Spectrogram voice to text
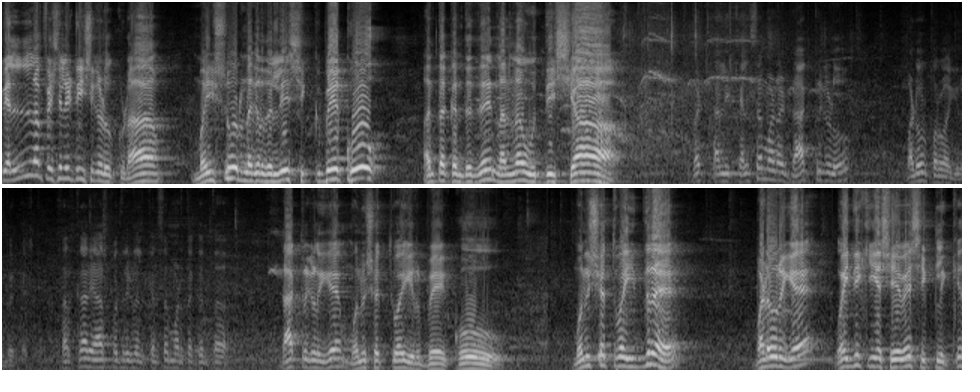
ಇವೆಲ್ಲ ಫೆಸಿಲಿಟೀಸ್ಗಳು ಕೂಡ ಮೈಸೂರು ನಗರದಲ್ಲಿ ಸಿಕ್ಕಬೇಕು ಅಂತಕ್ಕಂಥದ್ದೇ ನನ್ನ ಉದ್ದೇಶ. ಬಟ್ ಅಲ್ಲಿ ಕೆಲಸ ಮಾಡೋ ಡಾಕ್ಟ್ರುಗಳು ಬಡವ್ರ ಪರವಾಗಿರ್ಬೇಕಷ್ಟೆ. ಸರ್ಕಾರಿ ಆಸ್ಪತ್ರೆಗಳಲ್ಲಿ ಕೆಲಸ ಮಾಡ್ತಕ್ಕಂಥ ಡಾಕ್ಟ್ರುಗಳಿಗೆ ಮನುಷ್ಯತ್ವ ಇರಬೇಕು. ಮನುಷ್ಯತ್ವ ಇದ್ದರೆ ಬಡವರಿಗೆ ವೈದ್ಯಕೀಯ ಸೇವೆ ಸಿಕ್ಕಲಿಕ್ಕೆ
